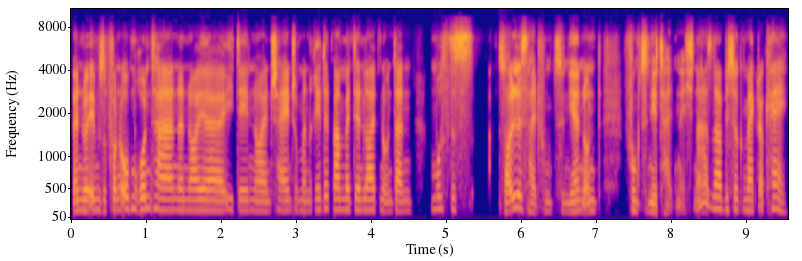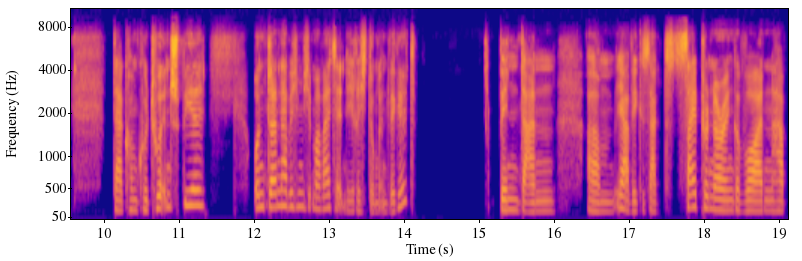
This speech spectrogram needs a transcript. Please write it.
wenn du eben so von oben runter eine neue Idee, einen neuen Change und man redet mal mit den Leuten und dann muss es soll es halt funktionieren und funktioniert halt nicht. Ne? Also da habe ich so gemerkt, okay, da kommt Kultur ins Spiel. Und dann habe ich mich immer weiter in die Richtung entwickelt. Bin dann, ähm, ja, wie gesagt, Sidepreneurin geworden, habe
